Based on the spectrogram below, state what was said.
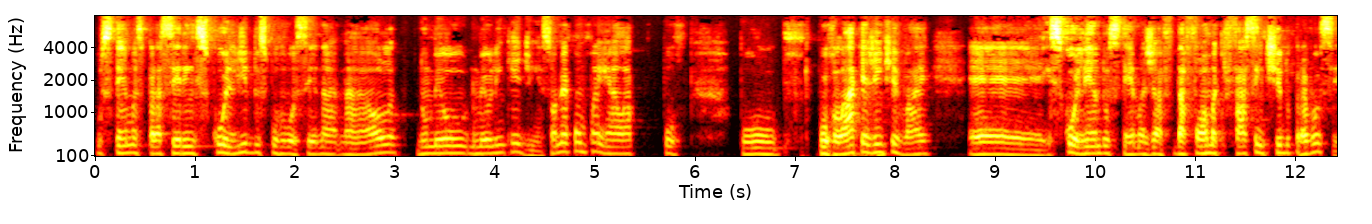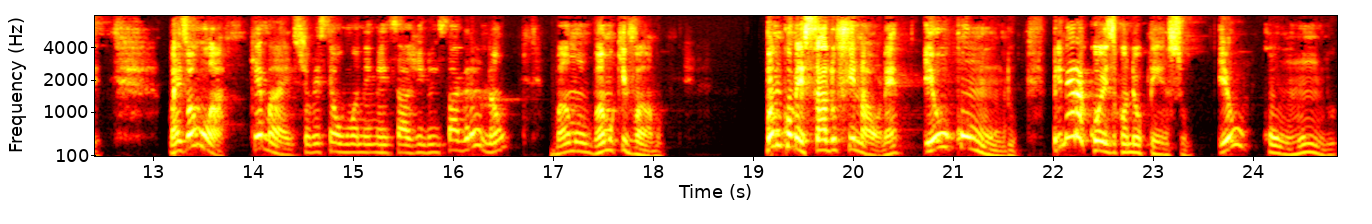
os temas para serem escolhidos por você na, na, aula no meu, no meu LinkedIn. É só me acompanhar lá por, por, por lá que a gente vai é, escolhendo os temas já, da forma que faz sentido para você. Mas vamos lá. O que mais? Deixa eu ver se tem alguma mensagem do Instagram. Não? Vamos, vamos que vamos. Vamos começar do final, né? Eu com o mundo. Primeira coisa, quando eu penso eu com o mundo,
